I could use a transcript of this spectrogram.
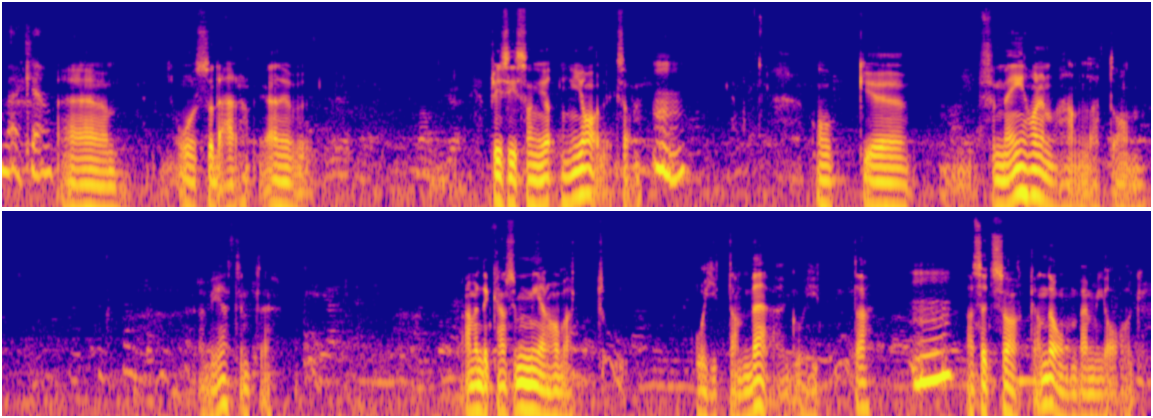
Verkligen. eh, och sådär. Eh, precis som jag, jag liksom. Mm. Och eh, för mig har det nog handlat om, jag vet inte. Ja, men det kanske mer har varit att hitta en väg och hitta, Mm. alltså ett sökande om vem jag.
